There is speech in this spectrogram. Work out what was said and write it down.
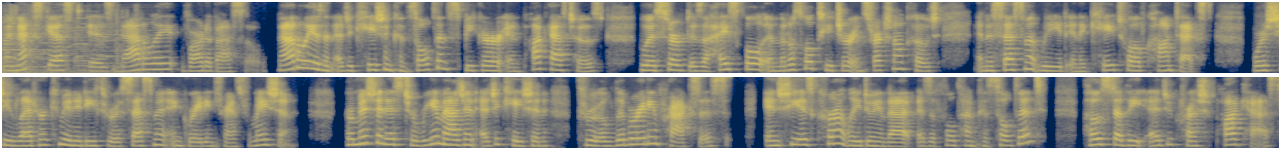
My next guest is Natalie Vardabasso. Natalie is an education consultant, speaker, and podcast host who has served as a high school and middle school teacher, instructional coach, and assessment lead in a K 12 context, where she led her community through assessment and grading transformation. Her mission is to reimagine education through a liberating praxis and she is currently doing that as a full time consultant, host of the EduCrush podcast,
